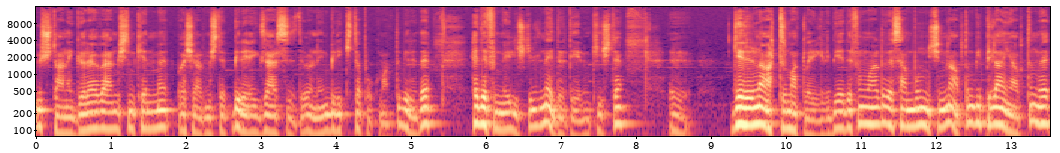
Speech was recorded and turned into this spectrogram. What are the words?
3 tane görev vermiştim kendime başardım. İşte biri egzersizdi örneğin biri kitap okumaktı biri de hedefimle ilişkili nedir diyelim ki işte e, gelirini arttırmakla ilgili bir hedefim vardı ve sen bunun için ne yaptın? Bir plan yaptın ve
